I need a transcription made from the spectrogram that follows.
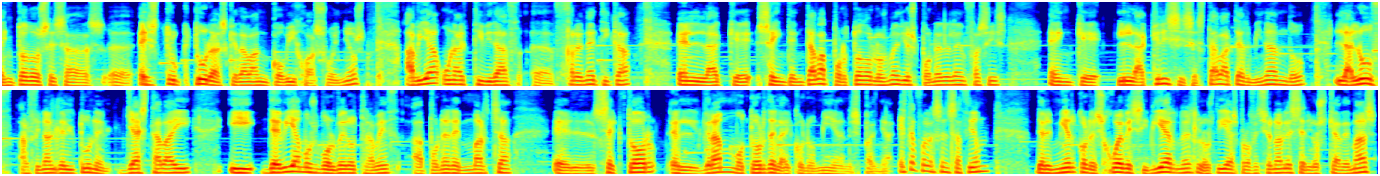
en todas esas eh, estructuras que daban cobijo a sueños, había una actividad eh, frenética en la que se intentaba por todos los medios poner el énfasis en que la crisis estaba terminando, la luz al final del túnel ya estaba ahí y debíamos volver otra vez a poner en marcha el sector, el gran motor de la economía en España. Esta fue la sensación del miércoles, jueves y viernes, los días profesionales en los que además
